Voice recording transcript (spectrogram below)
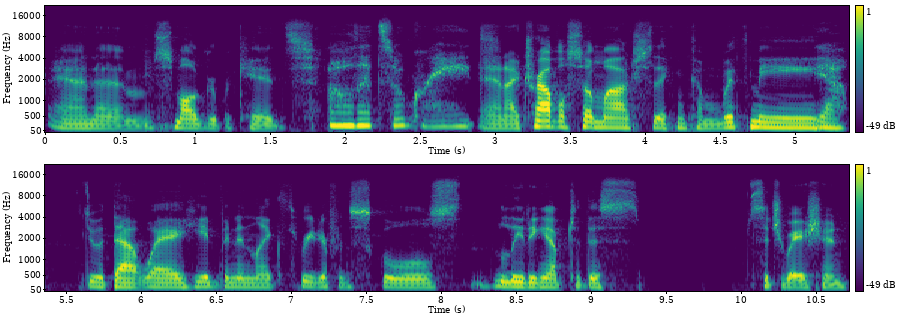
and a small group of kids. Oh, that's so great. And I travel so much, so they can come with me. Yeah. do it that way. He had been in like three different schools leading up to this situation.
